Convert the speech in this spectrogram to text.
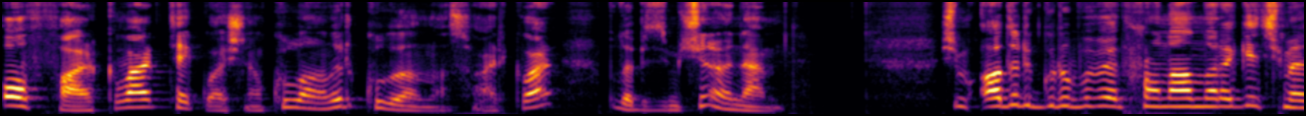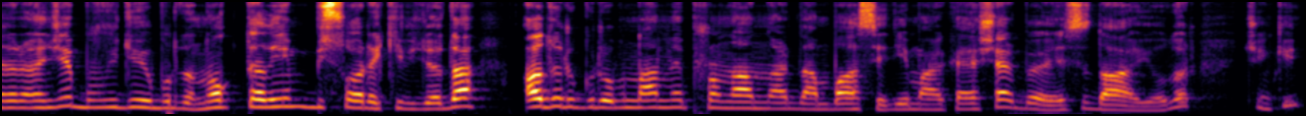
of farkı var. Tek başına kullanılır kullanılmaz farkı var. Bu da bizim için önemli. Şimdi other grubu ve pronounlara geçmeden önce bu videoyu burada noktalayayım. Bir sonraki videoda other grubundan ve pronounlardan bahsedeyim arkadaşlar. Böylesi daha iyi olur. Çünkü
